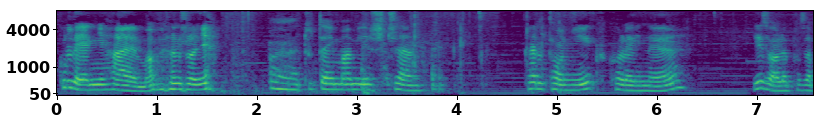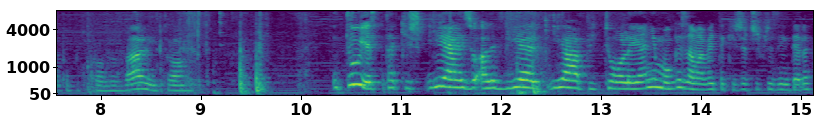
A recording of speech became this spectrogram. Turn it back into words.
Kurde, jak nie HM, mam wrażenie. E, Tutaj mam jeszcze kartonik kolejny. Jezu, ale pozapakowywali to. I Tu jest taki, Jezu, ale wielki, ja pitole, ja nie mogę zamawiać takich rzeczy przez internet,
